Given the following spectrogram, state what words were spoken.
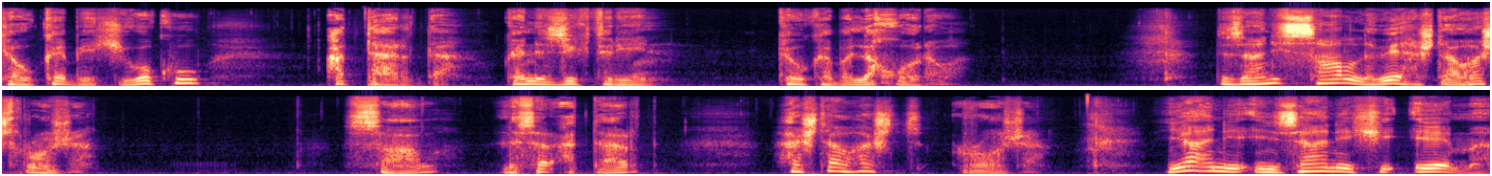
کەوکەبێکی وەکو عتاردا کە نزیکترین کەوکە بە لە خۆرەوە دەزانی ساڵ لەوێهشتاهشت ڕۆژە ساڵ لەسەر عتارد هەشتا و هەشت ڕۆژە یعنی ئینسانێکی ئێمە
